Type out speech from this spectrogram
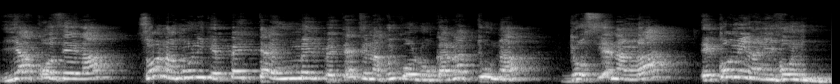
ya kozela. So namoni ke mpe te eumeli peut-être nakoki koluka natuna dossier na nga ekomi na niveau nini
